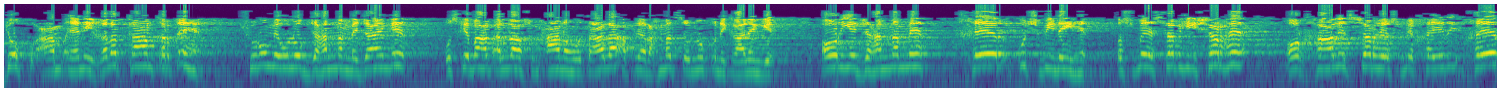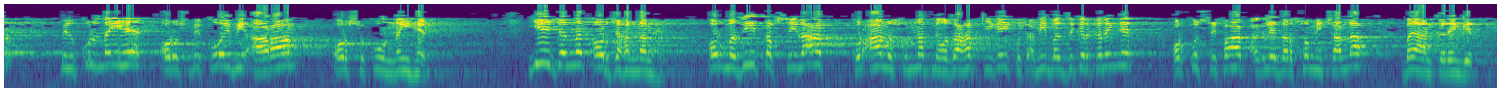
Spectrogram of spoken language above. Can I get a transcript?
جو یعنی غلط کام کرتے ہیں، شروع میں وہ لوگ جہنم میں جائیں گے، اس کے بعد اللہ سبحانہ و تعالیٰ اپنے رحمت سے انہوں کو نکالیں گے۔ اور یہ جہنم میں خیر کچھ بھی نہیں ہے، اس میں سب ہی شر ہے اور خالص شر ہے، اس میں خیر خیر بالکل نہیں ہے اور اس میں کوئی بھی آرام اور سکون نہیں ہے۔ یہ جنت اور جہنم ہے۔ اور مزید تفصیلات قرآن و سنت میں وضاحت کی گئی، کچھ ابھی بس ذکر کریں گے اور کچھ صفات اگلے درسوں میں انشاءاللہ بیان کریں گے۔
